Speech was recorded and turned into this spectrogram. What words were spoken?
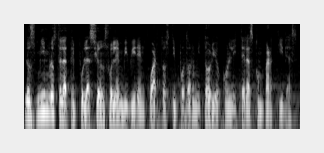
Los miembros de la tripulación suelen vivir en cuartos tipo dormitorio con literas compartidas.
